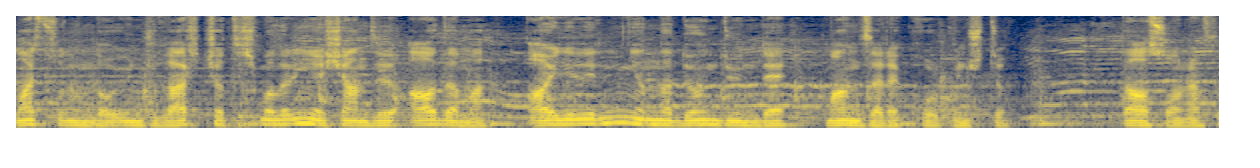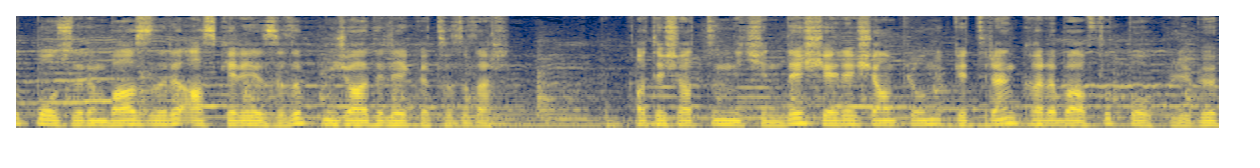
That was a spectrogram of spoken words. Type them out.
Maç sonunda oyuncular çatışmaların yaşandığı Adam'a ailelerinin yanına döndüğünde manzara korkunçtu. Daha sonra futbolcuların bazıları askere yazılıp mücadeleye katıldılar. Ateş hattının içinde şehre şampiyonluk getiren Karabağ Futbol Kulübü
